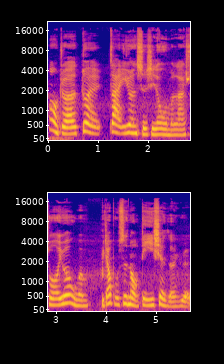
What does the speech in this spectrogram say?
那我觉得，对在医院实习的我们来说，因为我们比较不是那种第一线人员，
